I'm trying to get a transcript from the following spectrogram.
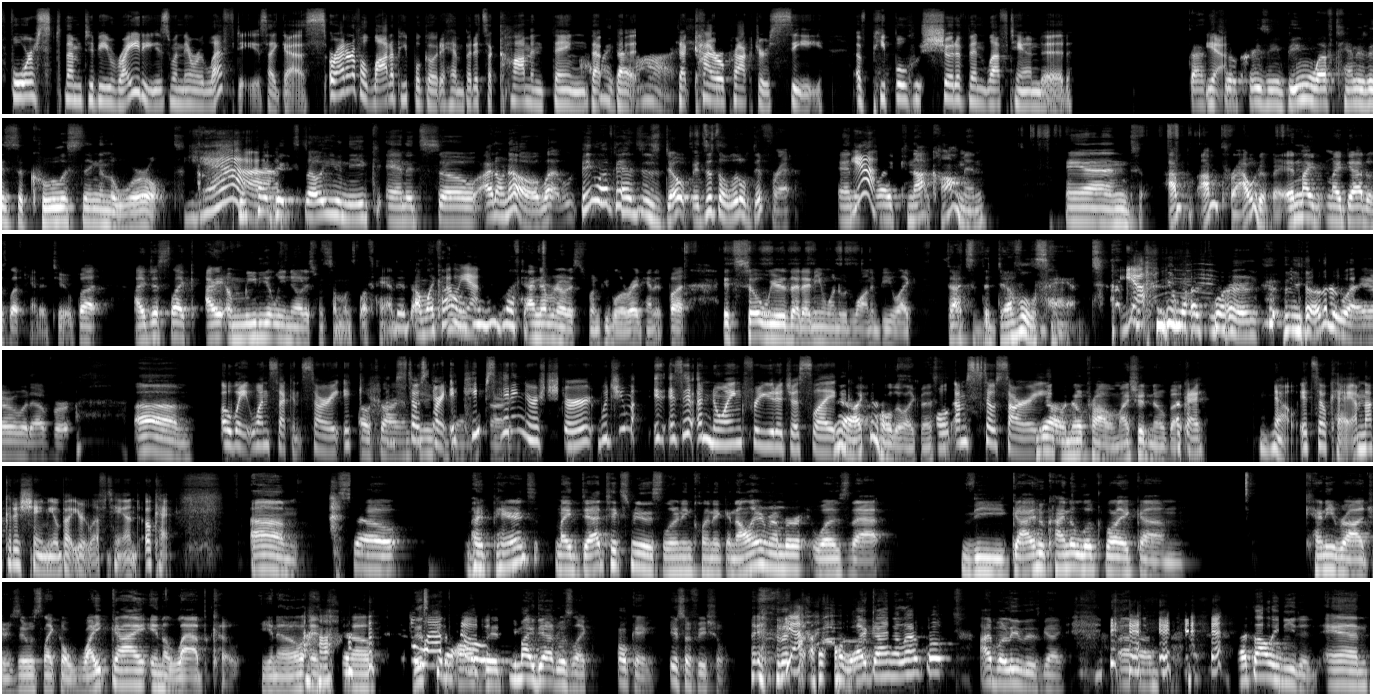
Forced them to be righties when they were lefties, I guess. Or I don't know if a lot of people go to him, but it's a common thing Oh that my that gosh. that chiropractors see of people who should have been left-handed. That's Yeah. so crazy. Being left-handed is the coolest thing in the world. Yeah. It's so unique and it's so I don't know. le- Being left-handed is dope. It's just a little different, and Yeah. it's like not common. And I'm I'm proud of it. And my my dad was left-handed too, but I just like I immediately notice when someone's left-handed. I'm like, oh, Oh, yeah. left. I never noticed when people are right-handed, but it's so weird that anyone would want to be like, that's the devil's hand. yeah. you must learn the other way or whatever. Um, Oh wait, one second. Sorry. It, Oh, sorry, I'm I'm so sorry. it keeps Sorry. hitting your shirt. Would you? Is it annoying for you to just like? yeah, I can hold it like this. Hold, I'm so sorry. No, no problem. I should know better. Okay. No, it's okay. I'm not going to shame you about your left hand. Okay. Um, so my parents, my dad takes me to this learning clinic, and all I remember was that the guy who kind of looked like um, Kenny Rogers. It was like a white guy in a lab coat, you know. And so this could have all been. My dad was like, "Okay, it's official." Yeah. a white guy in a lab coat. I believe this guy. Um, That's all he needed. And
